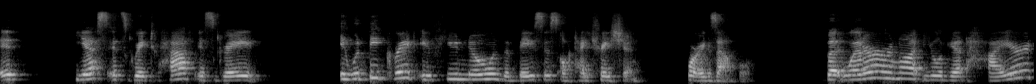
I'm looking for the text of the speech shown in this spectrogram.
it yes it's great to have it's great it would be great if you know the basis of titration for example but whether or not you'll get hired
